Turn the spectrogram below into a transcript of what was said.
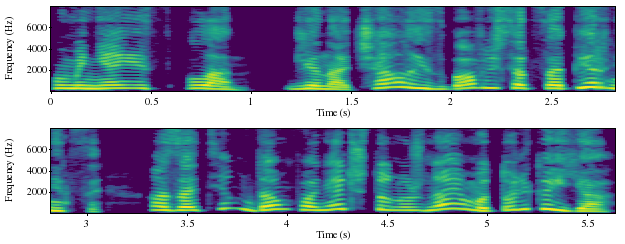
У меня есть план. Для начала избавлюсь от соперницы, а затем дам понять, что нужна ему только я.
